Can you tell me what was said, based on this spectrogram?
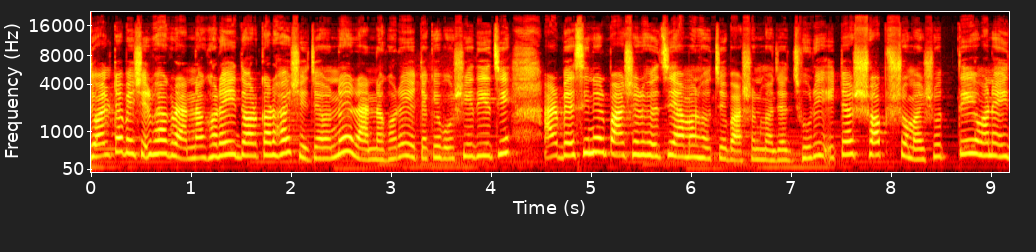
জলটা বেশিরভাগ রান্নাঘরেই দরকার হয়, সেই জন্য রান্নাঘরে এটাকে বসিয়ে দিয়েছি। আর বেসিনের পাশে রয়েছে আমার হচ্ছে বাসন মাজার ঝুড়ি, এটা সব সময় সত্যি মানে এই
